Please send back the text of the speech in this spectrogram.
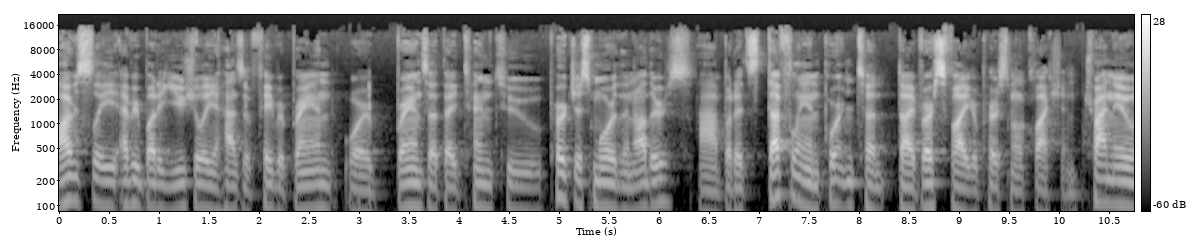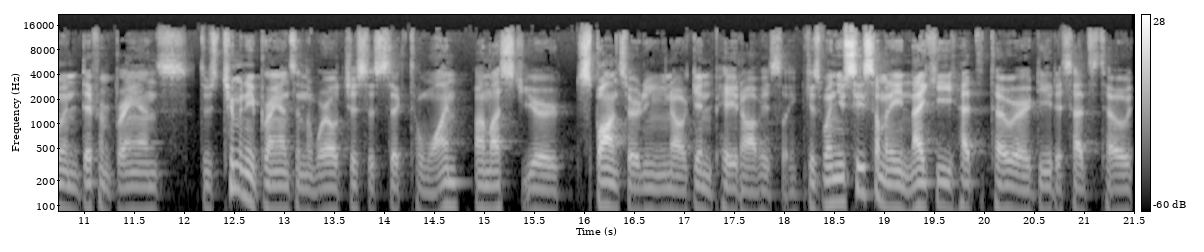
Obviously, everybody usually has a favorite brand or brands that they tend to purchase more than others, uh, but it's definitely important to diversify your personal collection. Try new and different brands. There's too many brands in the world just to stick to one unless you're sponsored and you know getting paid obviously. Because when you see somebody nike head to toe or adidas head to toe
